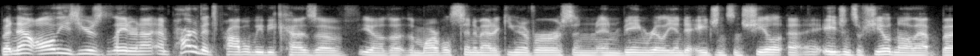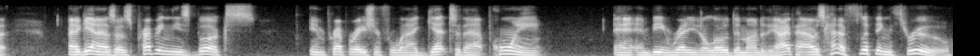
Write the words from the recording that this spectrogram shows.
But now, all these years later, and, I, and part of it's probably because of you know the, the Marvel Cinematic Universe and and being really into Agents and Shield, uh, Agents of Shield, and all that. But again, as I was prepping these books in preparation for when I get to that point and being ready to load them onto the iPad, I was kind of flipping through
